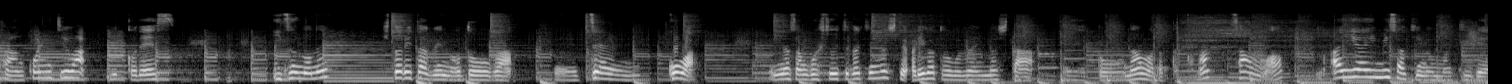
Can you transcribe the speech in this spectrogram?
さんこんにちは。ゆっこです。伊豆のね一人旅の動画、えー、全5話皆さんご視聴いただきましてありがとうございました。えっ、ー、と何話だったかな？3話？相合岬の巻で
